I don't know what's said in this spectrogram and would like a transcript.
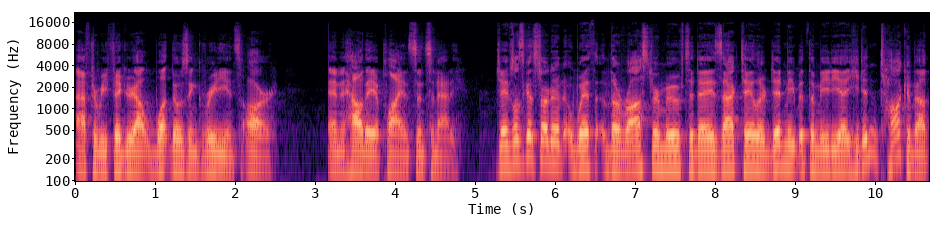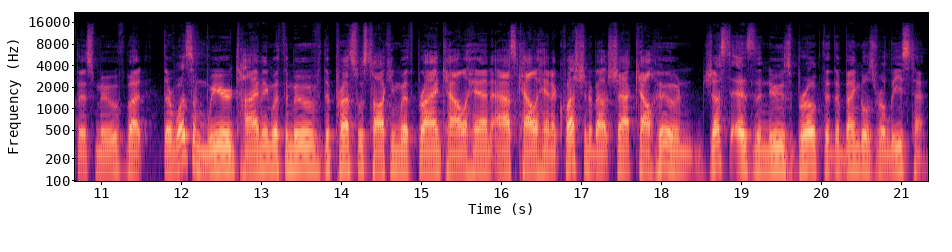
after we figure out what those ingredients are and how they apply in Cincinnati. James, let's get started with the roster move today. Zac Taylor did meet with the media. He didn't talk about this move, but there was some weird timing with the move. The press was talking with Brian Callahan, asked Callahan a question about Shaq Calhoun just as the news broke that the Bengals released him.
